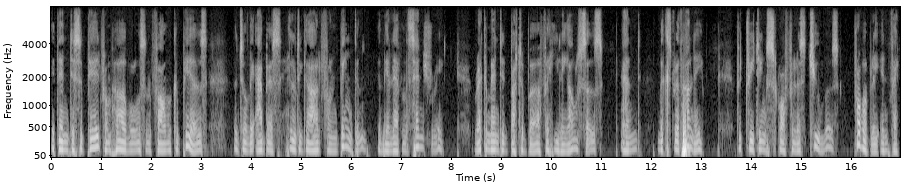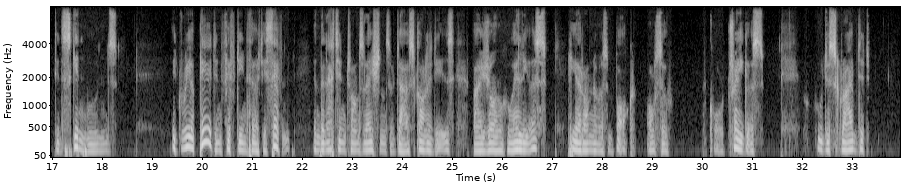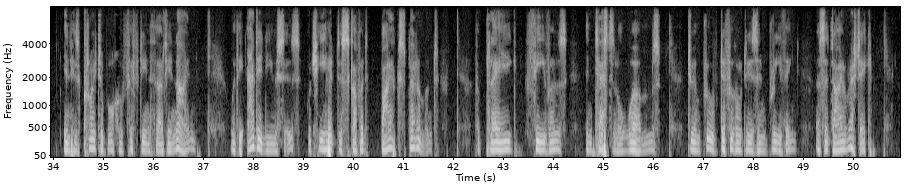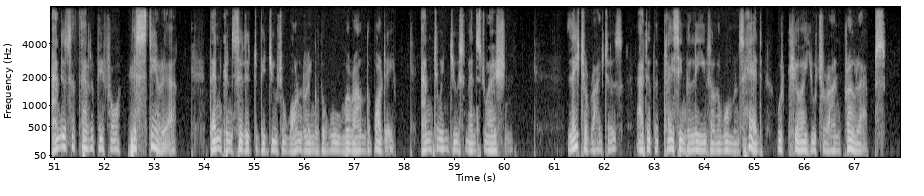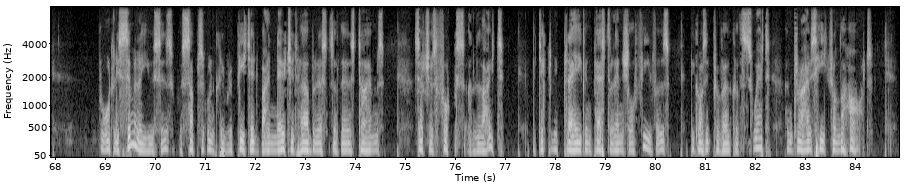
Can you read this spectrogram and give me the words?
It then disappeared from herbals and pharmacopoeias until the abbess Hildegard von Bingen in the eleventh century recommended butterbur for healing ulcers, and, mixed with honey, for treating scrofulous tumours, probably infected skin wounds. It reappeared in 1537 in the Latin translations of Dioscorides by Jean Ruellius, Hieronymus Bock, also called Tragus, who described it in his Kräuterbuch of 1539 with the added uses which he had discovered by experiment for plague, fevers, intestinal worms, to improve difficulties in breathing, as a diuretic, and as a therapy for hysteria, then considered to be due to wandering of the womb around the body, and to induce menstruation. Later writers added that placing the leaves on a woman's head would cure uterine prolapse. Broadly similar uses were subsequently repeated by noted herbalists of those times, such as Fuchs and Lyte, particularly plague and pestilential fevers, because it provoketh sweat and drives heat from the heart,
